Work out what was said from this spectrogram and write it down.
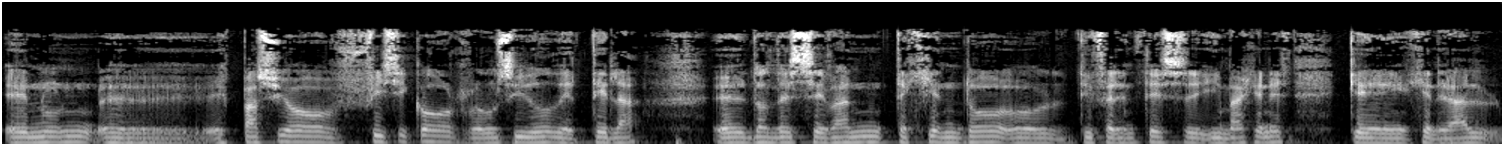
en un eh, espacio físico reducido de tela eh, donde se van tejiendo diferentes eh, imágenes que en general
